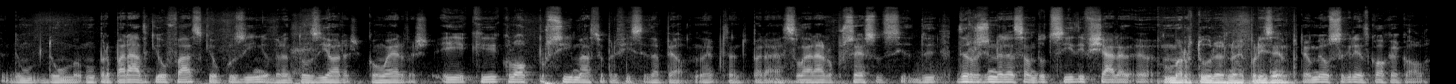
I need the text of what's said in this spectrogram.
de um, de um- um preparado que eu faço, que eu cozinho durante 12 horas com ervas e que coloco por cima à superfície da pele, não é? Portanto, para acelerar o processo de, de- de regeneração do tecido e fechar a- uma rotura, não é? Por exemplo, é o meu segredo Coca-Cola.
